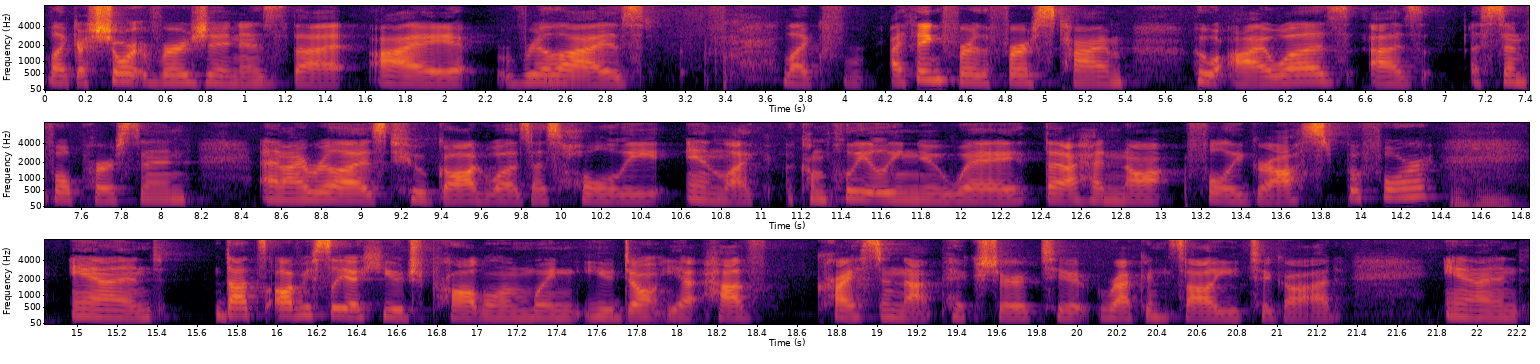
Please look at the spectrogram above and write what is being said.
like a short version is that I realized like I think for the first time who I was as a sinful person and I realized who God was as holy in like a completely new way that I had not fully grasped before. And that's obviously a huge problem when you don't yet have Christ in that picture to reconcile you to God. And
